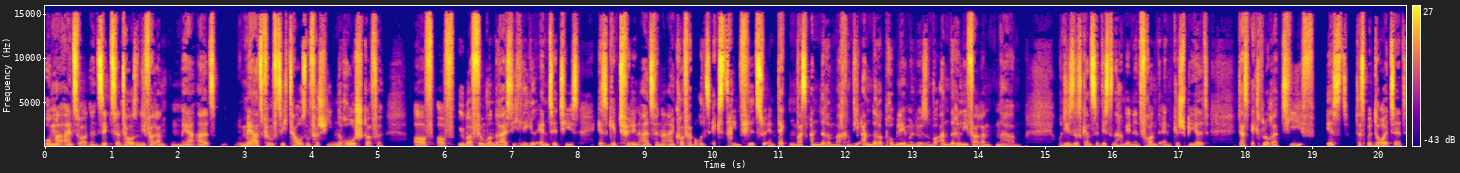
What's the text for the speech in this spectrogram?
um mal einzuordnen, 17.000 Lieferanten, mehr als, mehr als 50.000 verschiedene Rohstoffe auf, auf über 35 Legal Entities. Es gibt für den einzelnen Einkäufer bei uns extrem viel zu entdecken, was andere machen, wie andere Probleme lösen, wo andere Lieferanten haben. Und dieses ganze Wissen haben wir in den Frontend gespielt, das explorativ ist. Das bedeutet,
